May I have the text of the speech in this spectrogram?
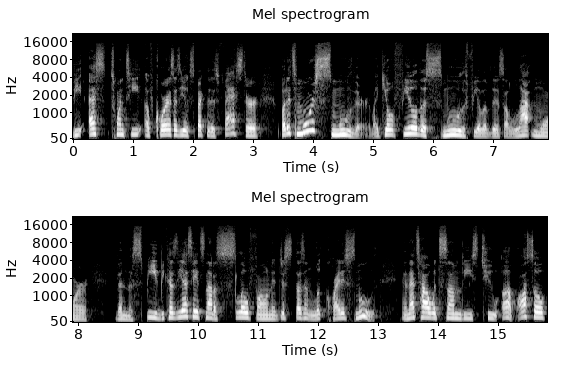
The S20, of course, as you expected, is faster, but it's more smoother. Like you'll feel the smooth feel of this a lot more than the speed because the S8 is not a slow phone. It just doesn't look quite as smooth. And that's how I would sum these two up. Also,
